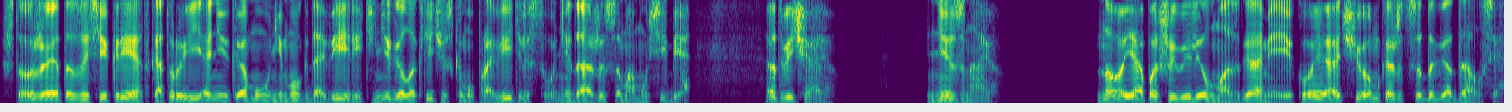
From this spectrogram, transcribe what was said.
Что же это за секрет, который я никому не мог доверить, ни галактическому правительству, ни даже самому себе? Отвечаю. Не знаю. Но я пошевелил мозгами и кое о чем, кажется, догадался.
